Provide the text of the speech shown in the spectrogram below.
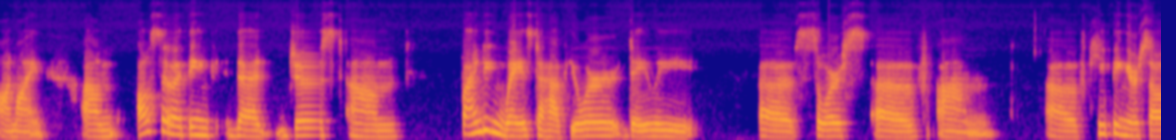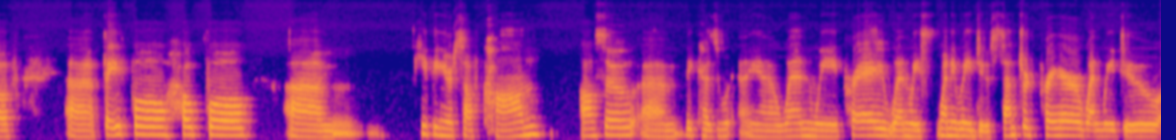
online. Um, also, I think that just um, finding ways to have your daily a source of um, of keeping yourself uh, faithful, hopeful, um, keeping yourself calm. Also, um, because you know when we pray, when we when we do centered prayer, when we do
